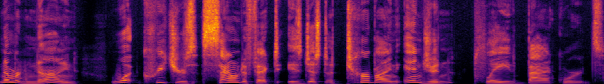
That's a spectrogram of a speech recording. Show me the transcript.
Number 9. What creature's sound effect is just a turbine engine played backwards?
